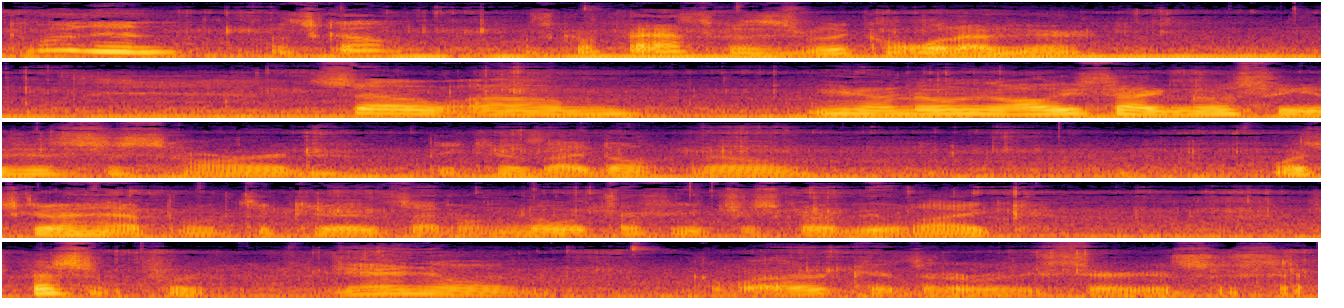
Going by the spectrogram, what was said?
Come on in. Let's go. Let's go fast because it's really cold out here. So, um, you know, knowing all these diagnoses is just hard because I don't know what's going to happen with the kids. I don't know what their future's going to be like, especially for Daniel and a couple other kids that are really seriously sick.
